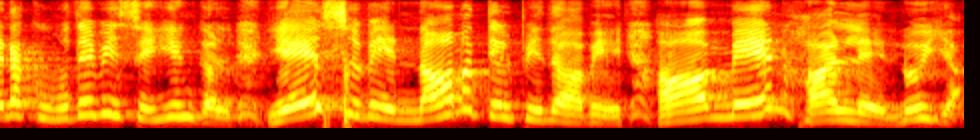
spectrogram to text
எனக்கு உதவி செய்யுங்கள். இயேசுவின் நாமத்தில் பிதாவே ஆமேன் ஹல்லே லூயா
